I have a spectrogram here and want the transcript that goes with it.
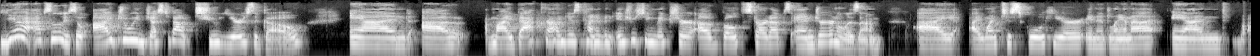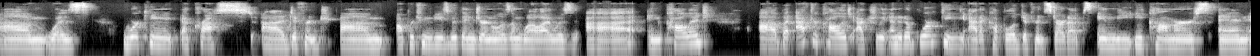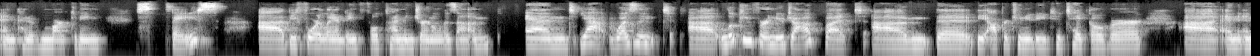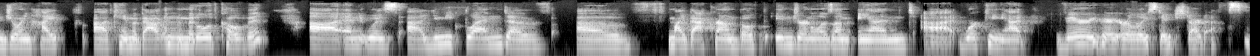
Yeah, absolutely. So I joined just about two years ago. And uh, my background is kind of an interesting mixture of both startups and journalism. I, I went to school here in Atlanta and um, was working across uh, different um, opportunities within journalism while I was uh, in college. Uh, but after college, actually ended up working at a couple of different startups in the e-commerce and, and kind of marketing space uh, before landing full time in journalism. And yeah, wasn't uh, looking for a new job, but um, the the opportunity to take over uh, and, and join Hype uh, came about in the middle of COVID, uh, and it was a unique blend of of my background both in journalism and uh, working at very very early stage startups.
